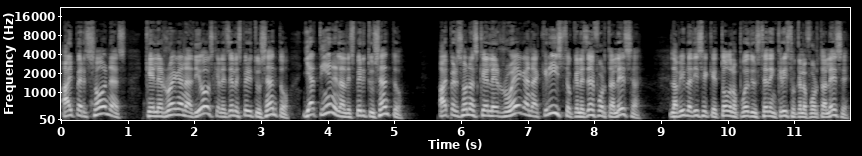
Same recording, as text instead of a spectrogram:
Hay personas que le ruegan a Dios que les dé el Espíritu Santo. Ya tienen al Espíritu Santo. Hay personas que le ruegan a Cristo que les dé fortaleza. La Biblia dice que todo lo puede usted en Cristo que lo fortalece.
